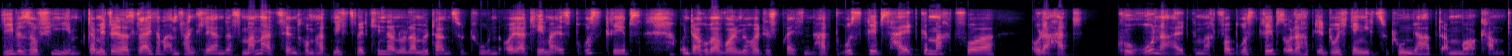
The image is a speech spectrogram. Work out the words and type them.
Liebe Sophie, damit wir das gleich am Anfang klären, das Mama-Zentrum hat nichts mit Kindern oder Müttern zu tun. Euer Thema ist Brustkrebs und darüber wollen wir heute sprechen. Hat Brustkrebs Halt gemacht vor oder hat Corona Halt gemacht vor Brustkrebs oder habt ihr durchgängig zu tun gehabt am Moorkamp?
